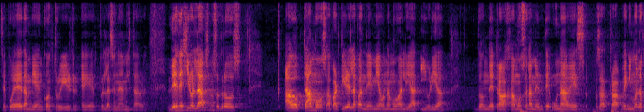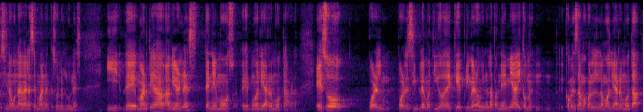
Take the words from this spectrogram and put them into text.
se puede también construir eh, relaciones de amistad, ¿verdad? Desde Hero Labs nosotros adoptamos a partir de la pandemia una modalidad híbrida donde trabajamos solamente una vez, o sea, venimos a la oficina una vez a la semana, que son los lunes, y de martes a, a viernes tenemos eh, modalidad remota, ¿verdad? Eso por el, por el simple motivo de que primero vino la pandemia y come- comenzamos con la modalidad remota,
